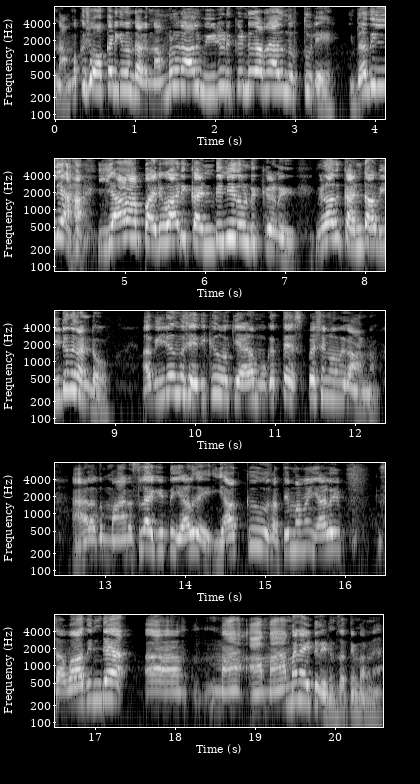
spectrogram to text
നമുക്ക് ഷോക്ക് അടിക്കുന്നത് എന്താണ്? നമ്മളൊരാൾ വീഡിയോ എടുക്കേണ്ടത് പറഞ്ഞാൽ അത് നിർത്തൂലേ? ഇതതില്ല. ഇയാൾ ആ പരിപാടി കണ്ടിന്യൂ ചെയ്തുകൊണ്ട് നിൽക്കുകയാണ് നിങ്ങളത് കണ്ടോ? ആ വീഡിയോ ഒന്ന് കണ്ടോ? ആ വീഡിയോ ഒന്ന് ശരിക്കും നോക്കി അയാളെ മുഖത്തെ ഒന്ന് കാണണം. അയാളത് മനസ്സിലാക്കിയിട്ട് ഇയാൾ ഇയാൾക്ക് സത്യം പറഞ്ഞാൽ ഇയാൾ സവാദിന്റെ മാമനായിട്ട് വരും സത്യം പറഞ്ഞാൽ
